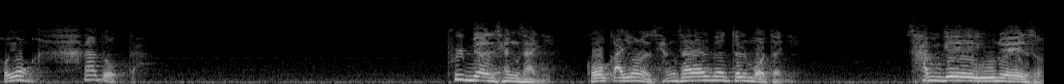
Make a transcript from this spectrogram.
소용 하나도 없다. 불면 생산이, 그까지 오는 생산을 면들 못하니, 삼계의 윤회에서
